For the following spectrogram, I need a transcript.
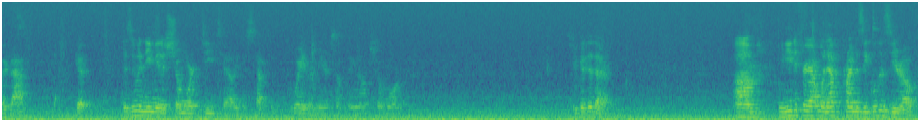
Like that? Good. Does anyone need me to show more detail? You just have to wave at me or something, and I'll show more. So you're good to there. Um, we need to figure out when f prime is equal to zero,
